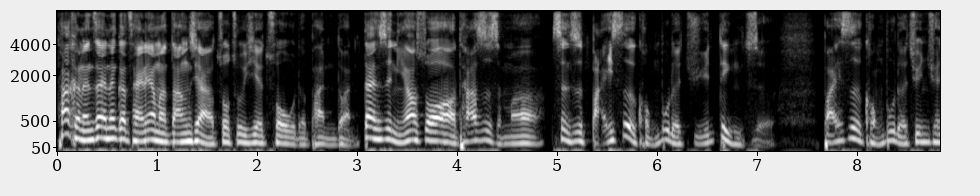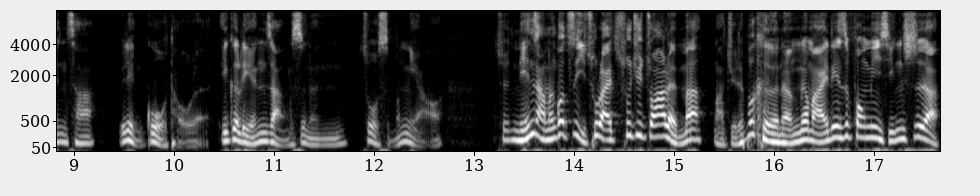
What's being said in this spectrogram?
他可能在那个材料的当下做出一些错误的判断，但是你要说他是什么，甚至白色恐怖的决定者、白色恐怖的圈圈叉，有点过头了。一个连长是能做什么鸟？就连长能够自己出来出去抓人吗？啊，绝对不可能的嘛，一定是奉命行事啊！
